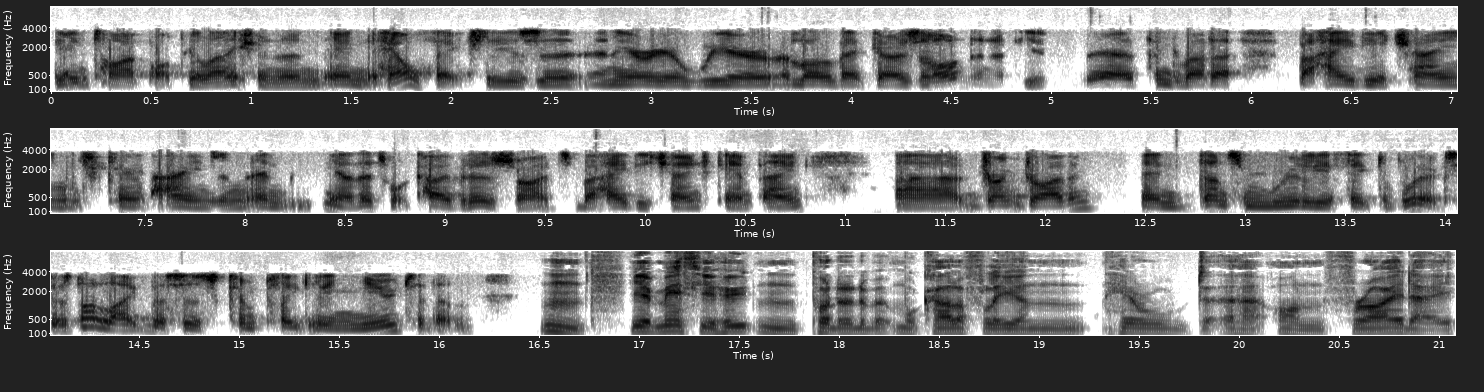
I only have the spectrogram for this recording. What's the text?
the entire population, and, and health actually is a, an area where a lot of that goes on. And if you uh, think about a behaviour change campaigns, and, and you know that's what COVID is, right? It's a behaviour change campaign. Uh, drunk driving and done some really effective work. So it's not like this is completely new to them. Mm. Yeah, Matthew Hooton put it a bit more colourfully in Herald uh, on Friday,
